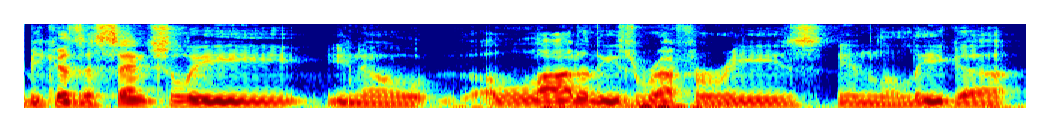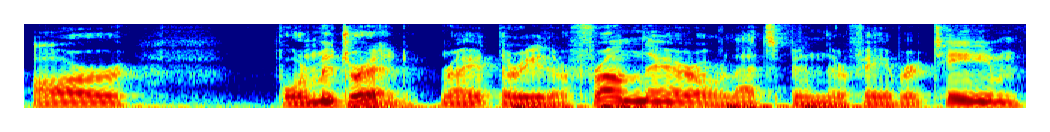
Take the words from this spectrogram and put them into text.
because essentially, you know, a lot of these referees in La Liga are for Madrid, right? They're either from there or that's been their favorite team.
